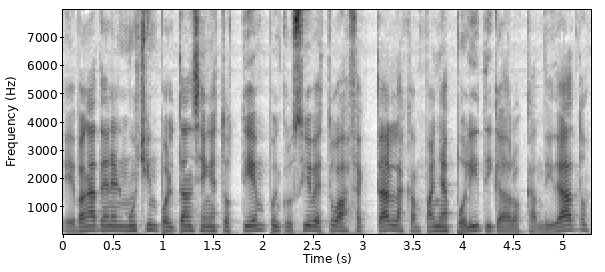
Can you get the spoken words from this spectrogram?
eh, van a tener mucha importancia en estos tiempos. Inclusive esto va a afectar las campañas políticas de los candidatos.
